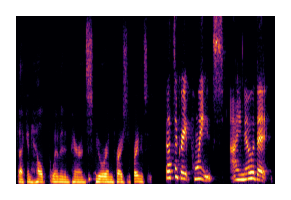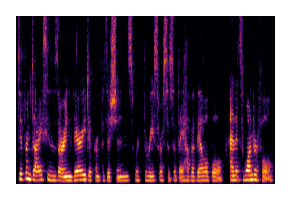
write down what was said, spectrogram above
that can help women and parents who are in crisis pregnancies. That's a great point. I know that different dioceses are in very different positions with the resources that they have available, and it's wonderful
